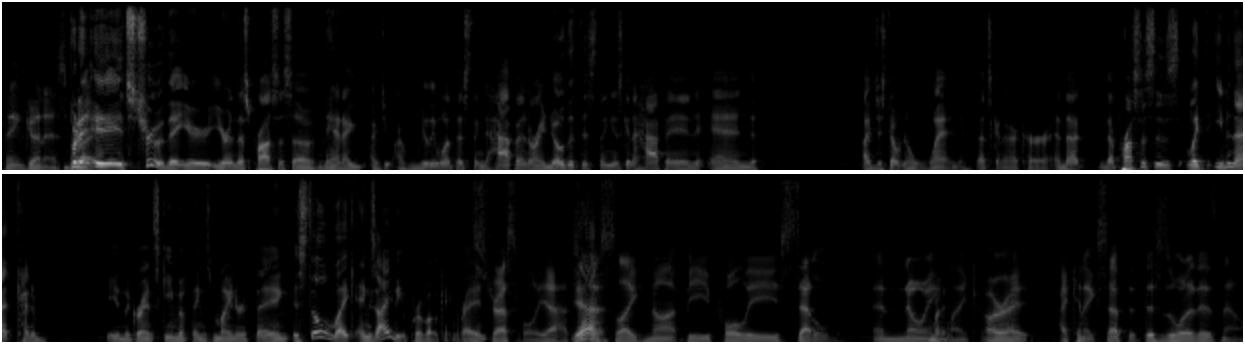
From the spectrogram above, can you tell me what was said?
thank goodness but it, it's true that you're you're in this process of man, I I, do, I really want this thing to happen, or I know that this thing is going to happen, and I just don't know when that's going to occur. And that that process is like even that kind of in the grand scheme of things minor thing is still like anxiety provoking, right? stressful yeah to Yeah. just like not be fully settled and knowing Right. like all right I can accept that this is what it is now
